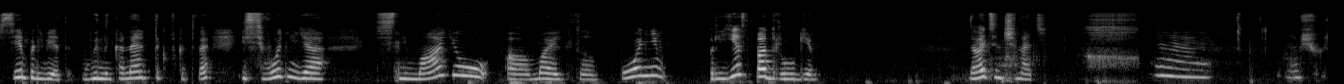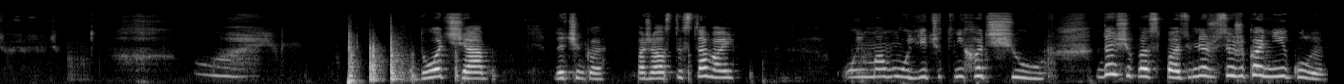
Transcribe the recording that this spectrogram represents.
Всем привет! Вы на канале Тыковка ТВ и сегодня я снимаю uh, My приезд подруги. Давайте начинать. Доча, доченька, пожалуйста, вставай. Ой, мамуль, я что-то не хочу. Дай еще поспать, у меня же все же каникулы.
